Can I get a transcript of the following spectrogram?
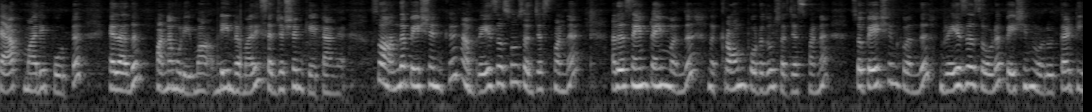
கேப் மாதிரி போட்டு ஏதாவது பண்ண முடியுமா? அப்படின்ற மாதிரி சஜஷன் கேட்டாங்க. ஸோ அந்த பேஷண்ட்க்கு நான் பிரேசஸும் சஜஸ்ட் பண்ணேன். அட் த சேம் டைம் வந்து இந்த க்ரௌன் போட்டதும் சஜஸ்ட் பண்ணேன். ஸோ பேஷண்ட்க்கு வந்து பிரேசஸோட பேஷண்ட் ஒரு தேர்ட்டி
